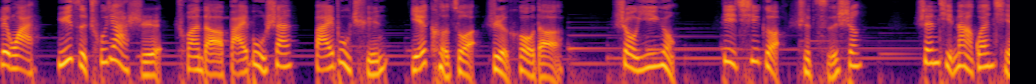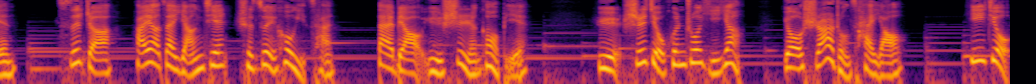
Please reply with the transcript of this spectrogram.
另外。女子出嫁时穿的白布衫、白布裙也可做日后的寿衣用。第七个是辞生，身体纳棺前，死者还要在阳间吃最后一餐，代表与世人告别。与十九荤桌一样，有十二种菜肴，依旧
